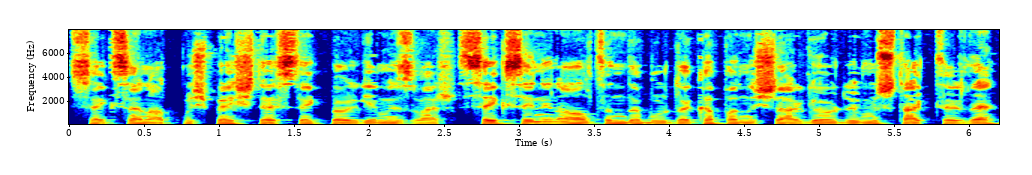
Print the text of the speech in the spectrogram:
80-65 destek bölgemiz var. 80'in altında burada kapanışlar gördüğümüz takdirde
